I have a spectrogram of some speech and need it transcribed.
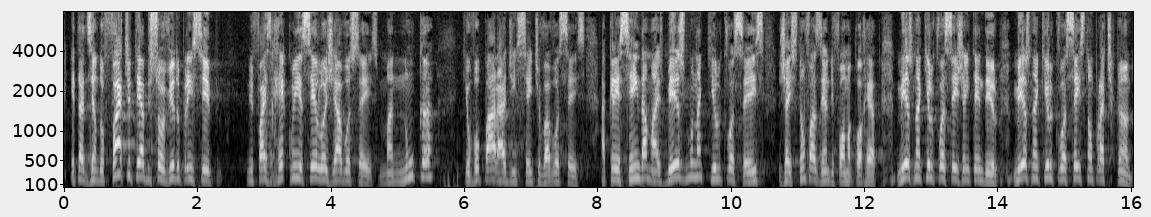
Ele está dizendo, o fato de ter absorvido o princípio me faz reconhecer e elogiar vocês, mas nunca que eu vou parar de incentivar vocês a crescer ainda mais, mesmo naquilo que vocês já estão fazendo de forma correta, mesmo naquilo que vocês já entenderam, mesmo naquilo que vocês estão praticando,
